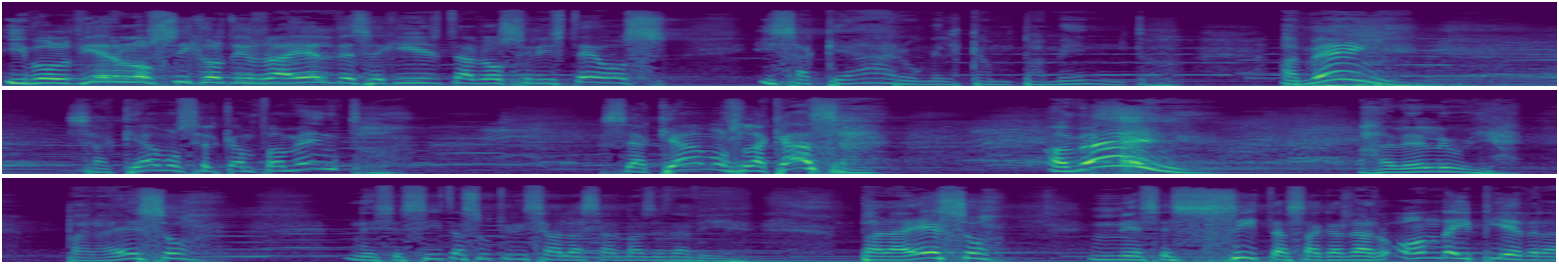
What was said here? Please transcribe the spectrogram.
Y volvieron los hijos de Israel de seguir a los filisteos y saquearon el campamento. Amén. Saqueamos el campamento. Saqueamos la casa. Amén. Aleluya. Para eso necesitas utilizar las almas de David. Para eso necesitas agarrar onda y piedra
